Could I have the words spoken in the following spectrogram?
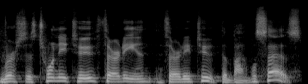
verses 22, 30, and 32. The Bible says,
